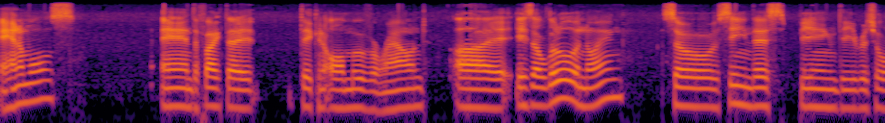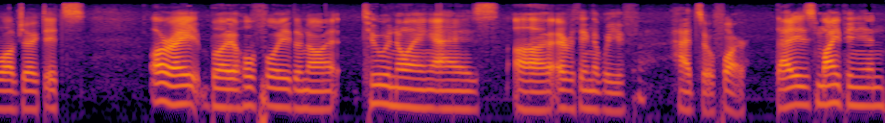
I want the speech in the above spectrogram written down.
animals, and the fact that they can all move around uh, is a little annoying. So seeing this being the ritual object, it's alright, but hopefully they're not too annoying as uh, everything that we've had so far. That is my opinion,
